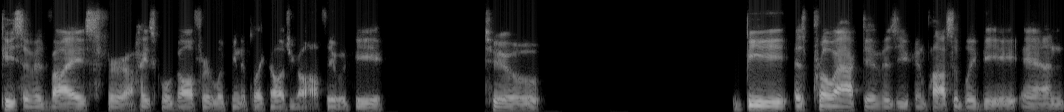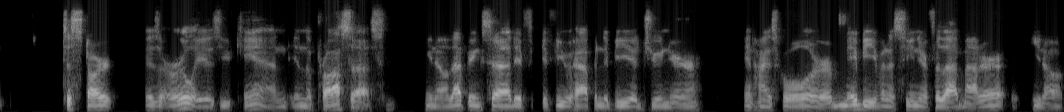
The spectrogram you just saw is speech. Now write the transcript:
piece of advice for a high school golfer looking to play college golf it would be to be as proactive as you can possibly be and to start as early as you can in the process. You know that being said if if you happen to be a junior in high school or maybe even a senior for that matter you know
